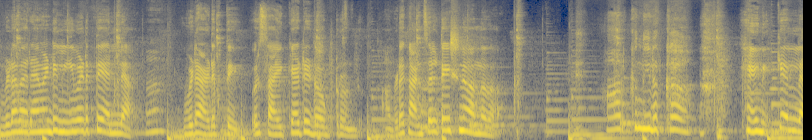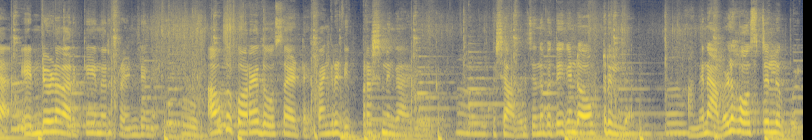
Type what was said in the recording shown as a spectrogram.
ഇവിടെ വരാൻ വേണ്ടി ലീവ് എടുത്തേ അല്ല. ഇവിടെ അടുത്തേ ഒരു സൈക്കാട്രി ഡോക്ടർ ഉണ്ട്. അവിടെ കൺസൾട്ടേഷൻ വന്നതാ. ആർക്കും നിനക്കാ? എനിക്കല്ല എന്റെ കൂടെ വർക്ക് ചെയ്യുന്ന ഒരു ഫ്രണ്ടിന് അവൾക്ക് കുറേ ദിവസമായിട്ടെ ഭയങ്കര ഡിപ്രഷനും കാര്യമൊക്കെ പക്ഷെ അവിടെ ചെന്നപ്പോഴത്തേക്കും ഡോക്ടർ ഇല്ല. അങ്ങനെ അവൾ ഹോസ്റ്റലിൽ പോയി.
